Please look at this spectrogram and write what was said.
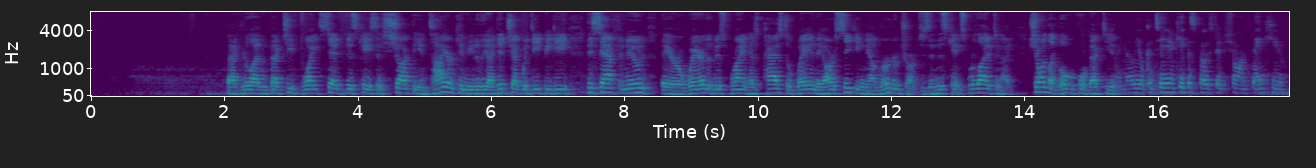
Back here live. In fact, Chief White said this case has shocked the entire community. I did check with DPD this afternoon. They are aware that Miss Bryant has passed away and they are seeking now murder charges in this case. We're live tonight. Shawn Ley, Local 4, back to you. I know you'll continue to keep us posted, Shawn. Thank you.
